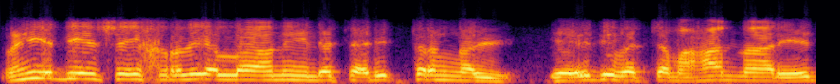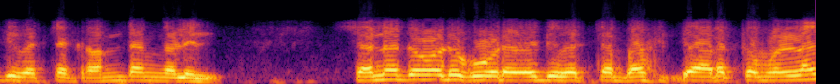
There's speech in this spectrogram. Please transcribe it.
മഹിയുദ്ദീൻ ഷെയ്ഖ് റലി അള്ളാഹുവിന്റെ ചരിത്രങ്ങൾ എഴുതി വെച്ച മഹാന്മാർ എഴുതി വെച്ച ഗ്രന്ഥങ്ങളിൽ സനതോടുകൂടെ എഴുതി വെച്ച ബഹ്ജ അടക്കമുള്ള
